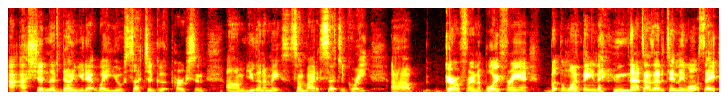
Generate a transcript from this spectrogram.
I, I shouldn't have done you that way. You're such a good person. Um, you're gonna make somebody such a great uh, girlfriend or boyfriend. But the one thing they nine times out of ten they won't say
